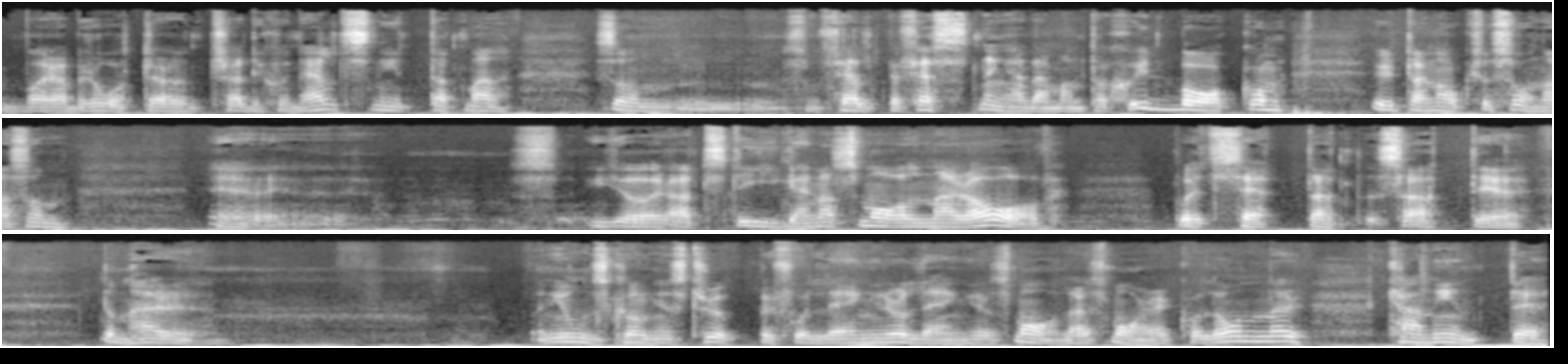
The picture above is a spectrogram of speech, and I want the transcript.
bara bråtar av traditionellt snitt att man som, som fältbefästningar där man tar skydd bakom utan också sådana som eh, gör att stigarna smalnar av på ett sätt att, så att eh, de här unionskungens trupper får längre och längre och smalare och smalare kolonner kan inte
